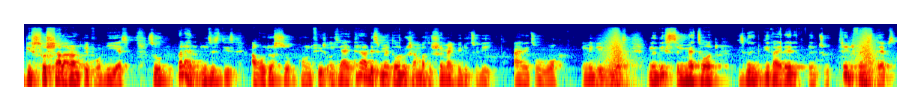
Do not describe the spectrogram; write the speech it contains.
be social around people. Yes. So when I noticed this, I was just so confused until I tried this method which I'm about to show in my video today, and it will work immediately. Yes. You know this method is going to be divided into three different steps.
